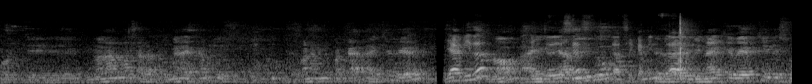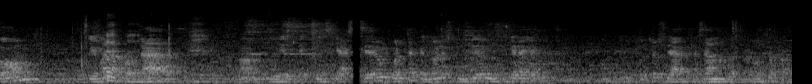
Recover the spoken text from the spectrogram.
porque no nada más a la primera de cambio se van a venir para acá, hay que ver, ¿Ya ha habido? ¿no? Hay que Intereses, habido, pero también hay que ver quiénes son, quién van a votar, ¿no? Y, este, y si se dieron cuenta que no les cumplieron ni siquiera ya. Nosotros ya pasamos la pregunta para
